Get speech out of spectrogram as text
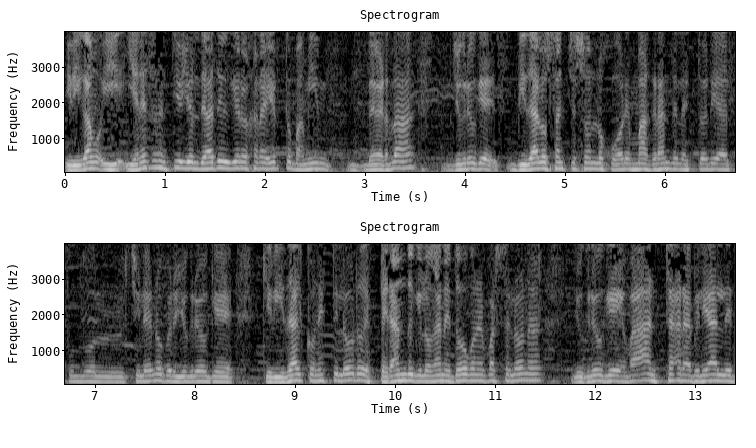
y digamos y, y en ese sentido yo el debate que quiero dejar abierto para mí de verdad yo creo que Vidal o Sánchez son los jugadores más grandes de la historia del fútbol chileno pero yo creo que, que Vidal con este logro esperando que lo gane todo con el Barcelona yo creo que va a entrar a pelearle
